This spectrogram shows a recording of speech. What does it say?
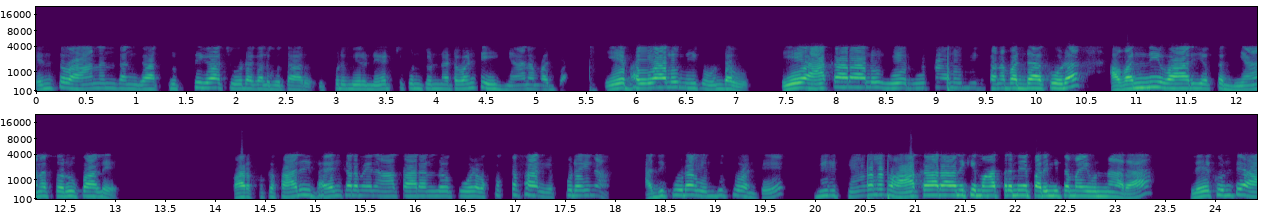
ఎంతో ఆనందంగా తృప్తిగా చూడగలుగుతారు. ఇప్పుడు మీరు నేర్చుకుంటున్నటువంటి ఈ జ్ఞానం మధ్య ఏ భయాలు మీకు ఉండవు. ఏ ఆకారాలు ఏ రూపాలు మీకు కనబడ్డా కూడా అవన్నీ వారి యొక్క జ్ఞాన స్వరూపాలే. వారు ఒక్కొక్కసారి భయంకరమైన ఆకారంలో కూడా ఒక్కొక్కసారి ఎప్పుడైనా అది కూడా ఎందుకు అంటే మీరు కేవలం ఆకారానికి మాత్రమే పరిమితమై ఉన్నారా? లేకుంటే ఆ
